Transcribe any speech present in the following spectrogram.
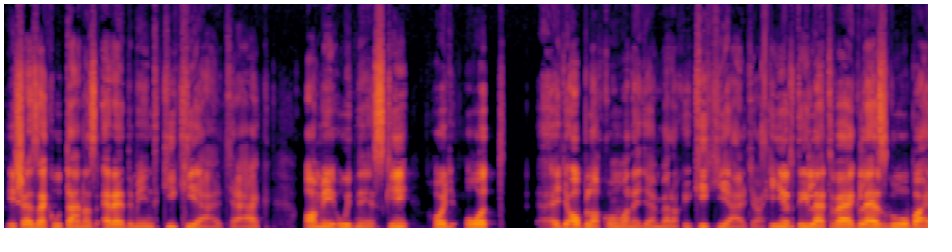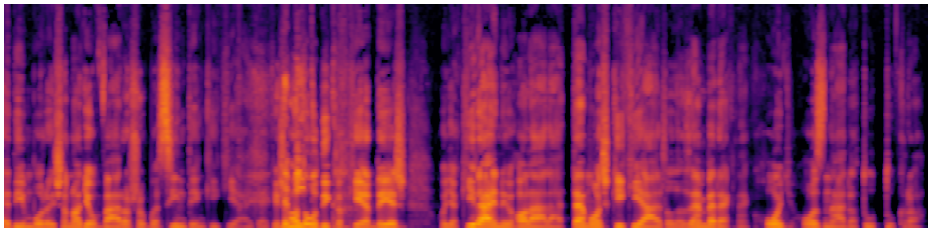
és ezek után az eredményt kikiáltják, ami úgy néz ki, hogy ott egy ablakon van egy ember, aki kikiáltja a hírt, illetve Glasgow-ba, Edinburgh és a nagyobb városokba szintén kikiáltják. És De mit- adódik a kérdés, hogy a királynő halálát te most kikiáltod az embereknek, hogy hoznád a tudtukra.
